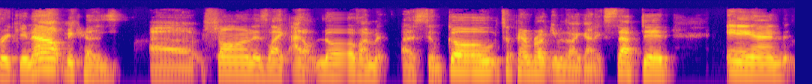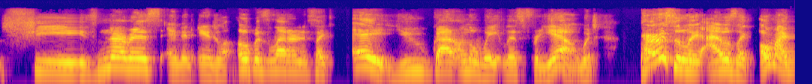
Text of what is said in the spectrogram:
freaking out because uh, Sean is like, I don't know if I'm I still go to Pembroke, even though I got accepted. And she's nervous. And then Angela opens the letter and it's like, hey, you got on the wait list for Yale, which personally I was like, oh my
